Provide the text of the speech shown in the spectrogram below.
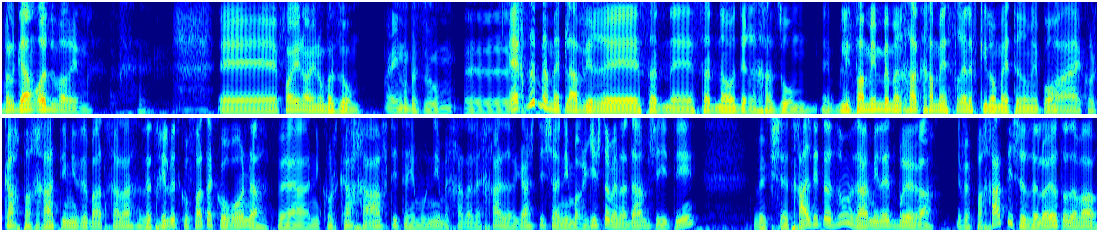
אבל גם עוד דברים. אה, איפה היינו? היינו בזום. היינו בזום. אה, איך זה באמת להעביר אה, סדנ- סדנאות דרך הזום? לפעמים במרחק 15,000 קילומטר מפה. וואי, כל כך פחדתי מזה בהתחלה. זה התחיל בתקופת הקורונה, ואני כל כך אהבתי את האימונים אחד על אחד, הרגשתי שאני מרגיש את הבן אדם שאיתי, וכשהתחלתי את הזום זה היה מילאת ברירה. ופחדתי שזה לא יהיה אותו דבר,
